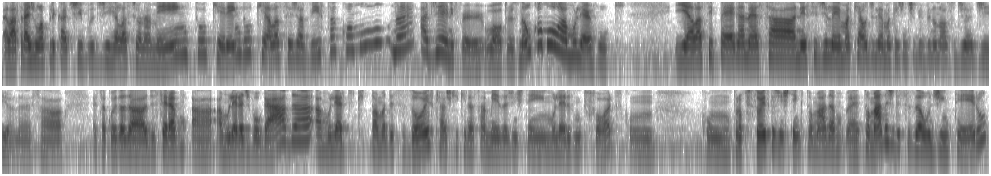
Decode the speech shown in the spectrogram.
ela atrás de um aplicativo de relacionamento, querendo que ela seja vista como né, a Jennifer Walters, não como a mulher Hulk. E ela se pega nessa nesse dilema que é o dilema que a gente vive no nosso dia a dia, né? Essa, essa coisa da, de ser a, a, a mulher advogada, a mulher que toma decisões, que acho que aqui nessa mesa a gente tem mulheres muito fortes, com, com profissões que a gente tem que tomar é, tomada de decisão o dia inteiro.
